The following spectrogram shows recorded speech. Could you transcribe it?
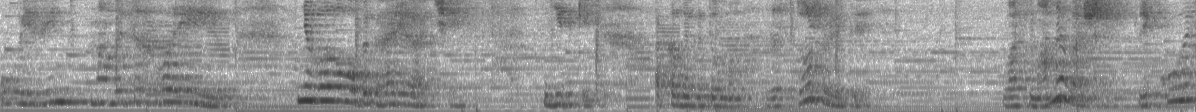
Ой, він, мабуть, захворів. В нього лобик гарячий. Дітки, а коли ви вдома застужуєтесь, вас мами ваші лікують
